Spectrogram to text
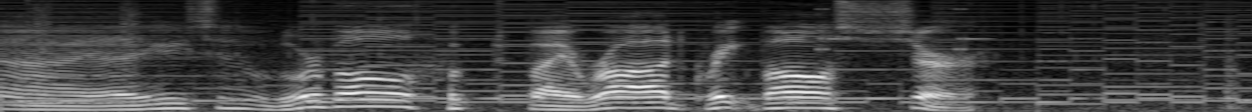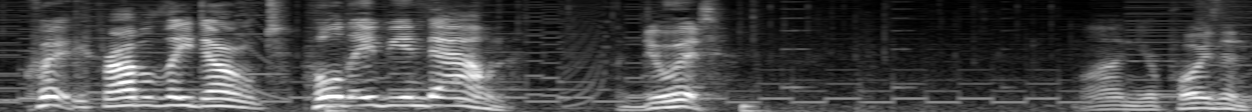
Uh, you lure ball hooked by a rod, great ball, sure. You Quick, probably don't. hold Avian down. Do it. Come on, you're poisoned.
